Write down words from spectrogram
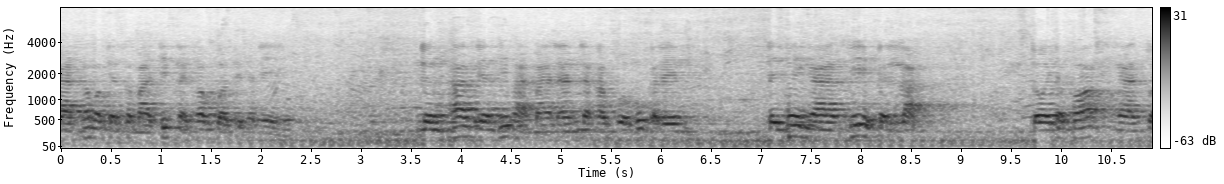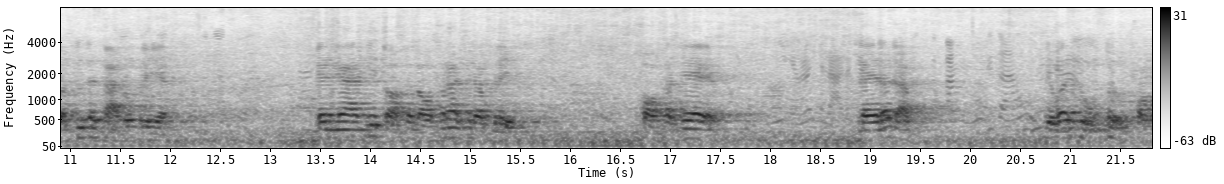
การเข้ามาเป็นสมาชิกในครอบครัวเศรษฐนีหนึ่งภาคเรียนที่ผ่านมานั้นนะครับครูมุกเรนได้ช่วยงานที่เป็นหลัก โดยเฉพาะงานสวดพุทธศาสตร์โรงเรียน เป็นงานที่ตอบสนองพระราชดำริของประเทศในระดับ ถือว่าสูงสุดของ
